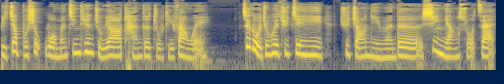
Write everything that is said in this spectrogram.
比较不是我们今天主要要谈的主题范围。这个我就会去建议去找你们的信仰所在，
